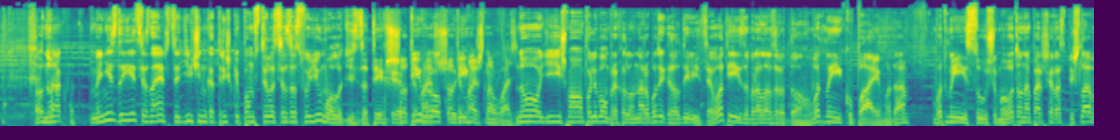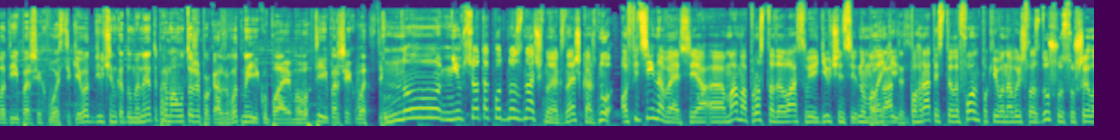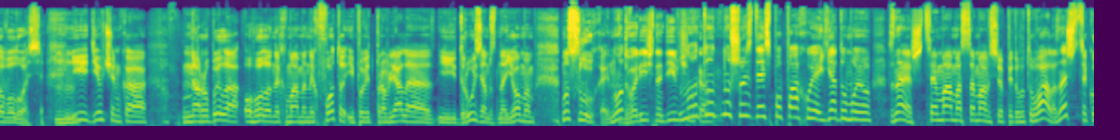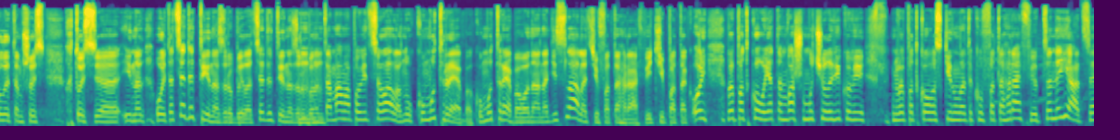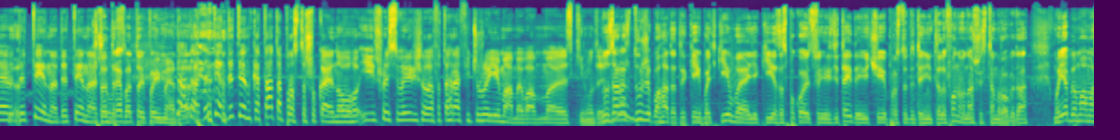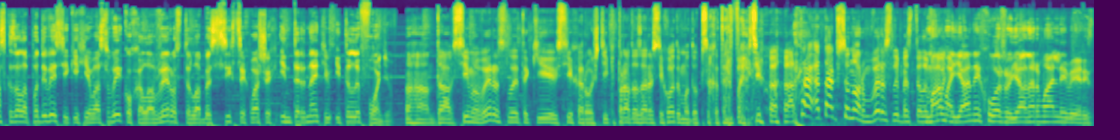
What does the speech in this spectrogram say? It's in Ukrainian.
Ну, от. Мені здається, знаєш, ця дівчинка трішки помстилася за свою молодість, за тих Що, е, ти маєш, півроку, що ти маєш на увазі? Ну, її ж мама по-любому приходила на роботу і казала: дивіться, от я її забрала з роддому, от ми її купаємо, да? от ми її сушимо, от вона перший раз пішла, от її перші хвостики. І от дівчинка думає, ну я тепер маму теж покажу, от ми її купаємо, от її перші хвостики. Ну, не все так однозначно, як знаєш, кажуть. Ну, офіційна версія. е, Мама просто дала своїй дівчинці ну, маленькій Погратись? телефон, поки вона вийшла з душу, сушила волосся. І дівчинка наробила оголених маминих фото і повідправляла її друзям, знайомим. Ну, слухай, ну. Дворічна Ну тут ну щось десь попахує. Я думаю, знаєш, це мама сама все підготувала. Знаєш, це коли там щось хтось е, і на ой, та це дитина зробила, це дитина зробила. Та мама повідсилала. Ну кому треба, кому треба, вона надіслала цю фотографію. Типа так, ой, випадково, я там вашому чоловікові випадково скинула таку фотографію. Це не я, це дитина, дитина. Хто що- треба, той пойме, Да, да? дитин, дитинка, тата просто шукає нового і щось вирішила фотографії чужої мами вам е, скинути. Ну зараз дуже багато таких батьків, е, які заспокоюють своїх дітей, даючи просто дитині телефон, вона щось там робить. Да? Моя би мама сказала: подивись, яких я вас викохала, виростила без всіх цих ваших інтернетів і телефонів. Ага, да, всі ми виросли, такі всі хороші. Тільки правда, зараз всі ходимо до психотерапевтів. А так, а так все норм, виросли без телефонів. Мама, я не ходжу, я нормальний виріс.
